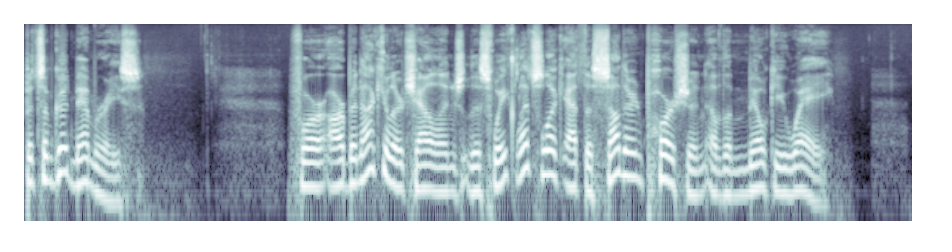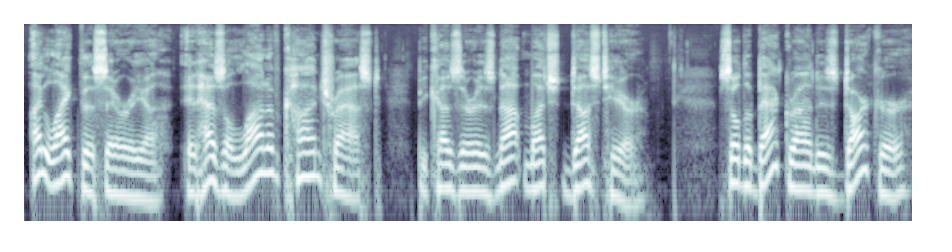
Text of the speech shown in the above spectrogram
but some good memories. For our binocular challenge this week, let's look at the southern portion of the Milky Way. I like this area. It has a lot of contrast because there is not much dust here. So the background is darker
